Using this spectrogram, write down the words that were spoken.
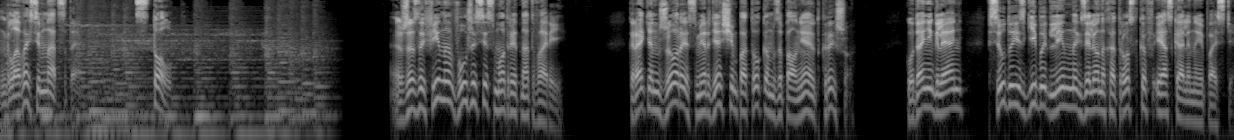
Глава 17. Столб. Жозефина в ужасе смотрит на тварей. Кракен-жоры смердящим потоком заполняют крышу. Куда ни глянь, всюду изгибы длинных зеленых отростков и оскаленные пасти.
